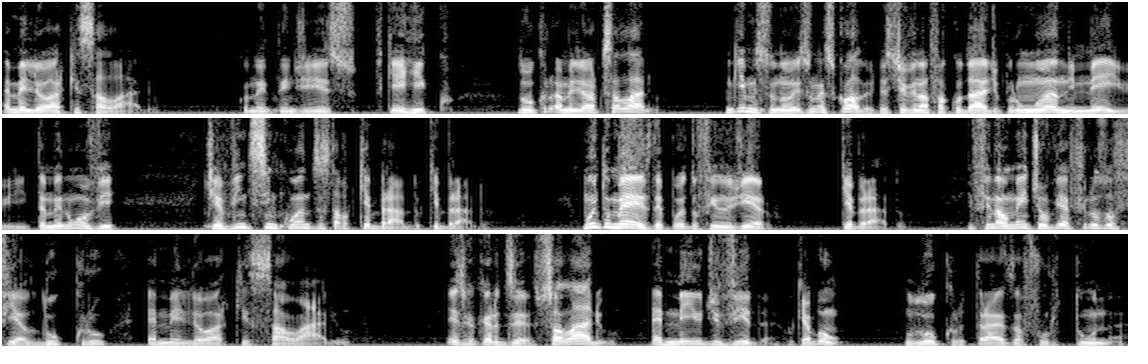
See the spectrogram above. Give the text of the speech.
é melhor que salário. Quando eu entendi isso, fiquei rico Lucro é melhor que salário. Ninguém me ensinou isso na escola. Eu estive na faculdade por um ano e meio e também não ouvi. Tinha 25 anos e estava quebrado, quebrado. Muito mês depois do fim do dinheiro, quebrado. E finalmente ouvi a filosofia: lucro é melhor que salário. É isso que eu quero dizer. Salário é meio de vida, o que é bom. O lucro traz a fortuna,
